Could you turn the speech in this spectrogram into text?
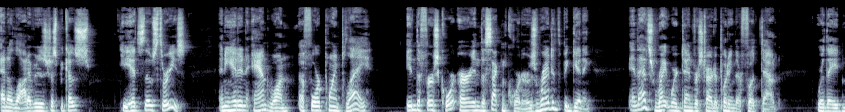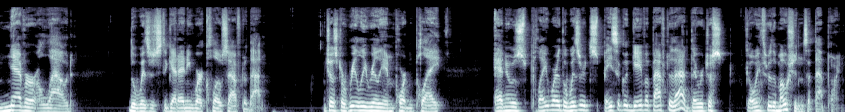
and a lot of it is just because he hits those threes. And he hit an and one, a four point play in the first quarter, or in the second quarter. It was right at the beginning. And that's right where Denver started putting their foot down, where they never allowed the Wizards to get anywhere close after that. Just a really, really important play. And it was play where the Wizards basically gave up after that. They were just going through the motions at that point.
